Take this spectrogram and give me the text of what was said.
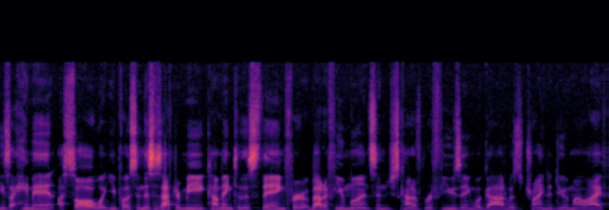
he's like, "Hey man, I saw what you posted." And this is after me coming to this thing for about a few months and just kind of refusing what God was trying to do in my life.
